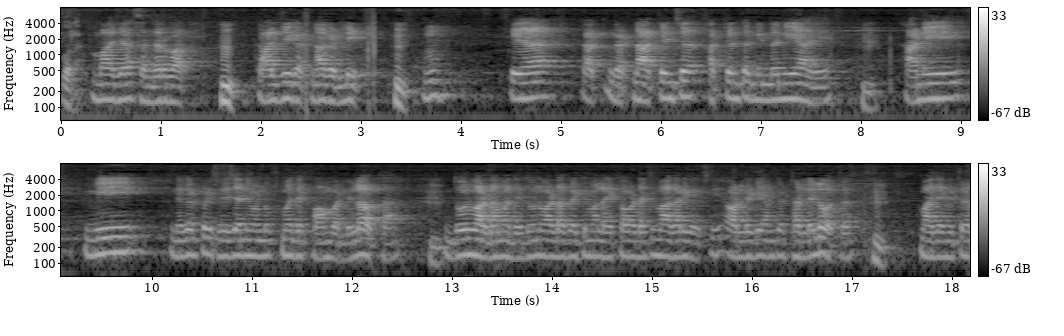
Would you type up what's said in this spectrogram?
बोला. माझ्या संदर्भात काल जी घटना घडली त्या घट- घटना अत्यंत अत्यंत निंदनीय आहे. हं, आणि मी नगर परिषदेच्या निवडणुकीमध्ये फॉर्म भरलेला होता. दोन वार्डामध्ये दोन वार्डापैकी मला एका वार्डाची माघार घ्यायची. ऑलरेडी आमचं ठरलेलं होतं. हं. माझ्या मित्र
